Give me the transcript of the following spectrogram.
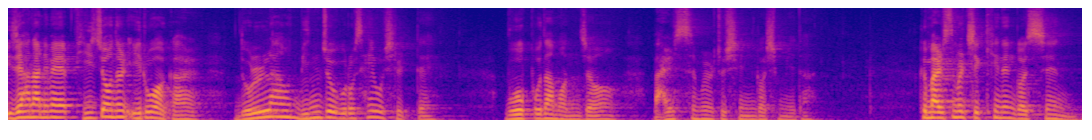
이제 하나님의 비전을 이루어갈 놀라운 민족으로 세우실 때 무엇보다 먼저 말씀을 주신 것입니다. 그 말씀을 지키는 것은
